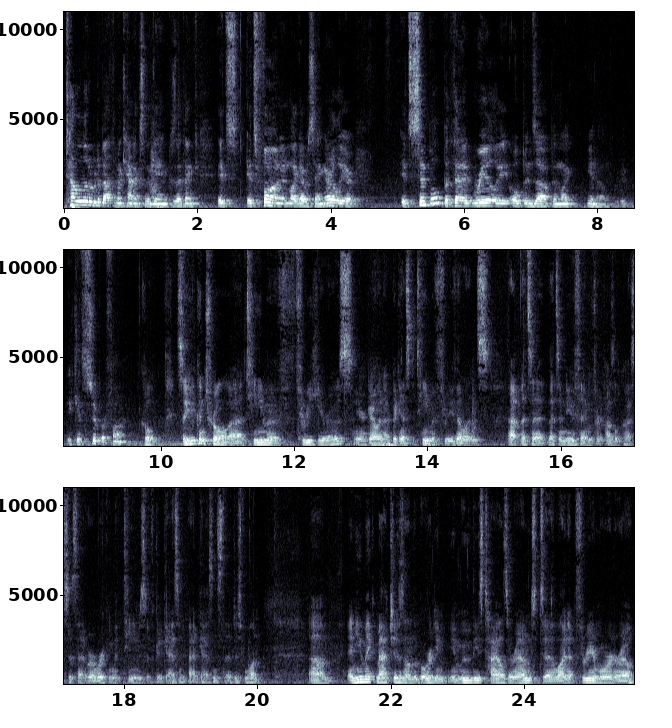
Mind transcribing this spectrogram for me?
tell a little bit about the mechanics of the game because I think it's it's fun and like I was saying earlier, it's simple, but then it really opens up and like you know it, gets super fun. Cool. So you control a team of three heroes. You're going up against a team of three villains. Uh, that's a that's a new thing for Puzzle Quest is that we're working with teams of good guys and bad guys instead of just one. Um, and you make matches on the board. You, you move these tiles around to line up three or more in a row.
